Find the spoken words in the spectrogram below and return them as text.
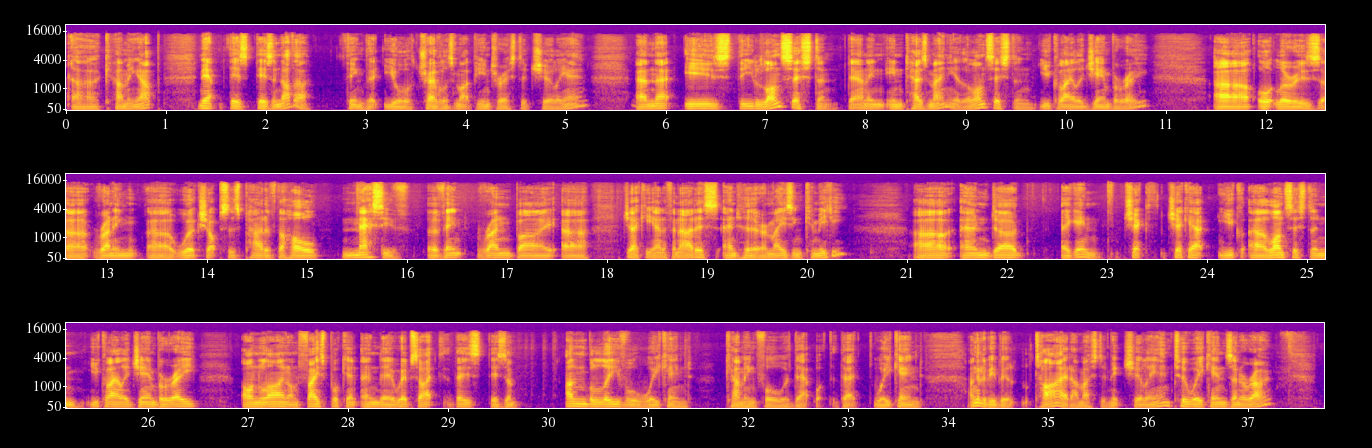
uh, coming up. Now there's there's another thing that your travellers might be interested, Shirley Ann, and that is the Launceston down in, in Tasmania, the Launceston Ukulele Jamboree. Uh, AUTLA is uh, running uh, workshops as part of the whole massive event run by uh, Jackie Anafanadis and her amazing committee. Uh, and uh, again, check check out Uk- uh, Launceston Ukulele Jamboree online on Facebook and, and their website. There's there's an unbelievable weekend coming forward that that weekend. I'm going to be a bit tired, I must admit, Shirley Ann, two weekends in a row,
